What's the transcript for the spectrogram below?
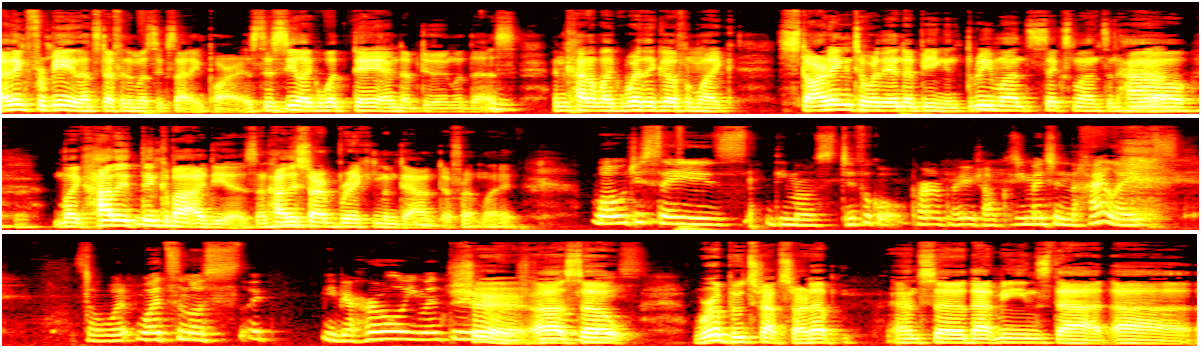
I think for me, that's definitely the most exciting part is to see like what they end up doing with this and kind of like where they go from like starting to where they end up being in three months, six months, and how like how they think about ideas and how they start breaking them down differently. What would you say is the most difficult part about your job? Because you mentioned the highlights. So what what's the most like maybe a hurdle you went through? Sure. Uh, so-? We're a bootstrap startup, and so that means that uh,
